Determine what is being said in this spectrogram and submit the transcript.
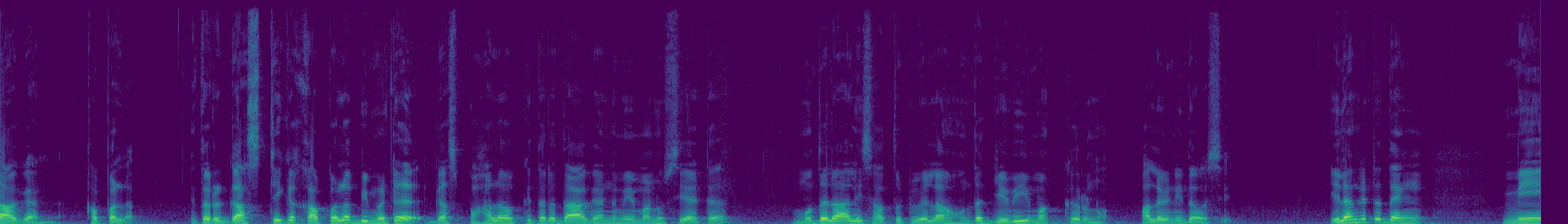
දාගන්න කපලා. ඒතර ගස් ටික කපලා බිමට ගස් 15ක් විතර දාගන්න මේ මිනිහයාට මුදලාලි සතුටු වෙලා හොඳ ගෙවීමක් කරනවා පළවෙනි දවසේ. ඊළඟට දැන් මේ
